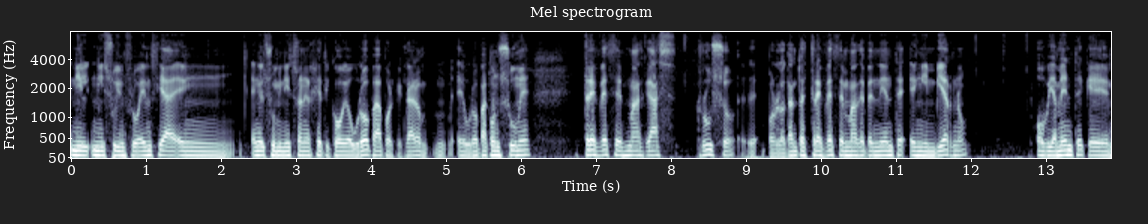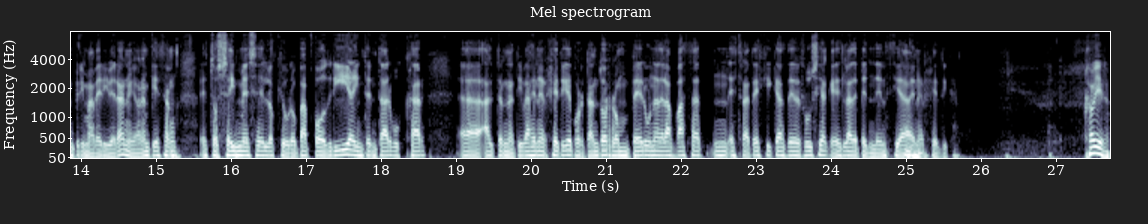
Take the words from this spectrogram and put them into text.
ni- ni su influencia en, en el suministro energético de Europa, porque claro, Europa consume tres veces más gas ruso, eh, por lo tanto es tres veces más dependiente en invierno obviamente que en primavera y verano y ahora empiezan estos seis meses en los que Europa podría intentar buscar eh, alternativas energéticas y por tanto romper una de las bazas mm, estratégicas de Rusia que es la dependencia energética. Javier.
